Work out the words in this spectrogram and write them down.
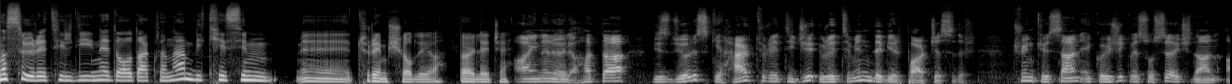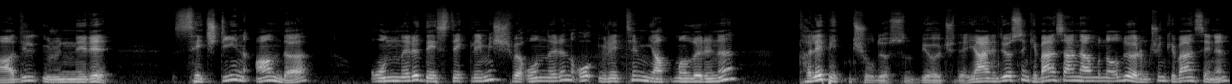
nasıl üretildiğine de odaklanan bir kesim e, türemiş oluyor böylece. Aynen öyle. Hatta biz diyoruz ki her türetici üretimin de bir parçasıdır. Çünkü sen ekolojik ve sosyal açıdan adil ürünleri seçtiğin anda onları desteklemiş ve onların o üretim yapmalarını talep etmiş oluyorsun bir ölçüde. Yani diyorsun ki ben senden bunu alıyorum çünkü ben senin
